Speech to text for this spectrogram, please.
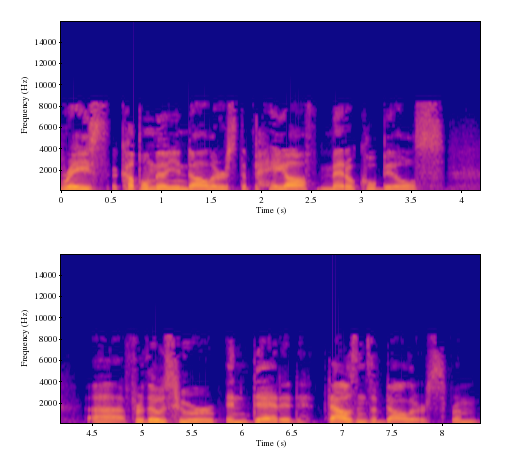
raised a couple million dollars to pay off medical bills, uh, for those who are indebted, thousands of dollars from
